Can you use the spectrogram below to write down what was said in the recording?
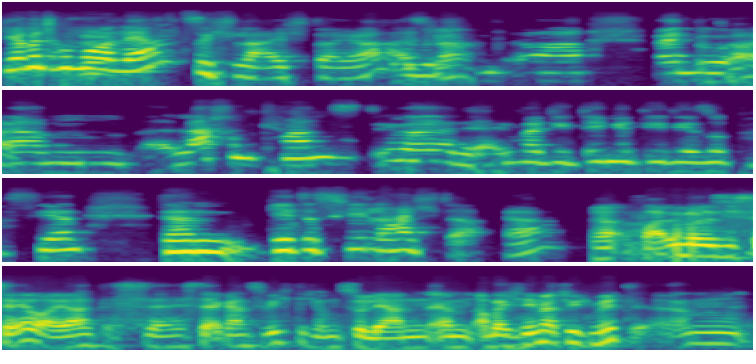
Ja, mit Humor lernt sich leichter, ja. Also ja, ich, äh, wenn du ähm, lachen kannst über, über die Dinge, die dir so passieren, dann geht es viel leichter, ja. Ja, vor allem über sich selber, ja. Das ist ja ganz wichtig, um zu lernen. Ähm, aber ich nehme natürlich mit, ähm,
